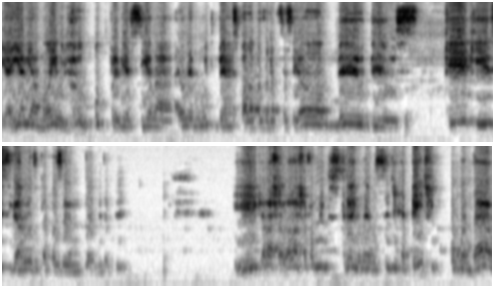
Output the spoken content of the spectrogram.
E aí a minha mãe olhou um pouco para mim assim, ela, eu lembro muito bem as palavras dela, disse assim, oh meu Deus, o que que esse garoto está fazendo da vida dele? E que ela achava, ela achava muito estranho, né? Você de repente comandar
